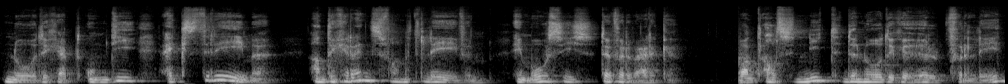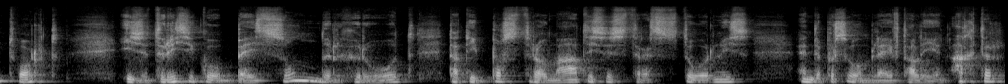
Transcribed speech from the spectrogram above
nodig hebt om die extreme, aan de grens van het leven, emoties te verwerken. Want als niet de nodige hulp verleend wordt, is het risico bijzonder groot dat die posttraumatische stressstoornis en de persoon blijft alleen achter,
